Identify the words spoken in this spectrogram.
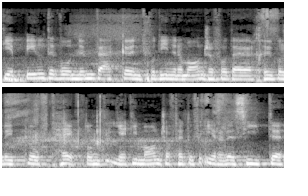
die Bilder, die nicht mehr weggehen von deiner Mannschaft, die der Kübel in die Luft hebt. Und jede Mannschaft hat auf ihrer Seite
